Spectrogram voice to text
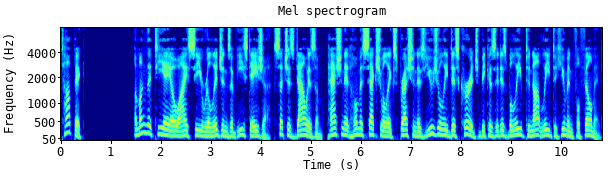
Topic. Among the Taoic religions of East Asia, such as Taoism, passionate homosexual expression is usually discouraged because it is believed to not lead to human fulfillment.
